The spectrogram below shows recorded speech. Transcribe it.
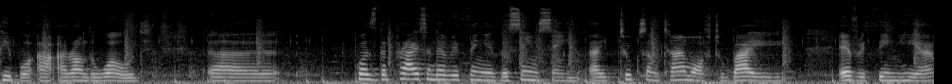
people uh, around the world. Because the price and everything is the same same. I took some time off to buy everything here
